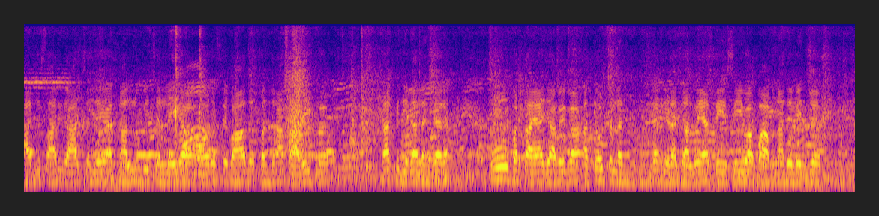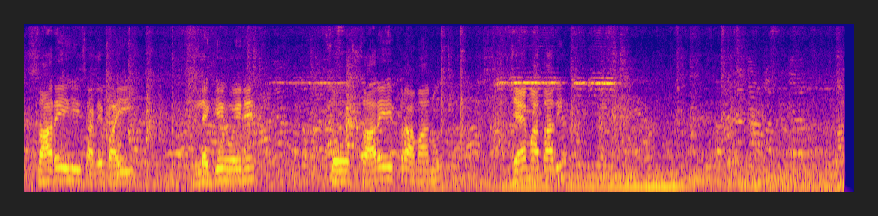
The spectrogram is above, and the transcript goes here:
ਅੱਜ ਸਾਰੀ ਰਾਤ ਚੱਲੇਗਾ ਕੱਲ ਨੂੰ ਵੀ ਚੱਲੇਗਾ ਔਰ ਉਸ ਤੋਂ ਬਾਅਦ 15 ਤਾਰੀਖ ਤੱਕ ਜਿਹੜਾ ਲੰਗਰ, ਉਹ ਵਰਤਾਇਆ ਜਾਵੇਗਾ ਅਟੁੱਟ ਲੰਗ- ਲੰਗਰ ਜਿਹੜਾ ਚੱਲ ਰਿਹਾ ਤੇ ਸੇਵਾ ਭਾਵਨਾ ਦੇ ਵਿੱਚ ਸਾਰੇ ਹੀ ਸਾਡੇ ਭਾਈ ਲੱਗੇ ਹੋਏ ਨੇ। ਸੋ ਸਾਰੇ ਭਰਾਵਾਂ ਨੂੰ ਜੈ ਮਾਤਾ ਦੀ।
